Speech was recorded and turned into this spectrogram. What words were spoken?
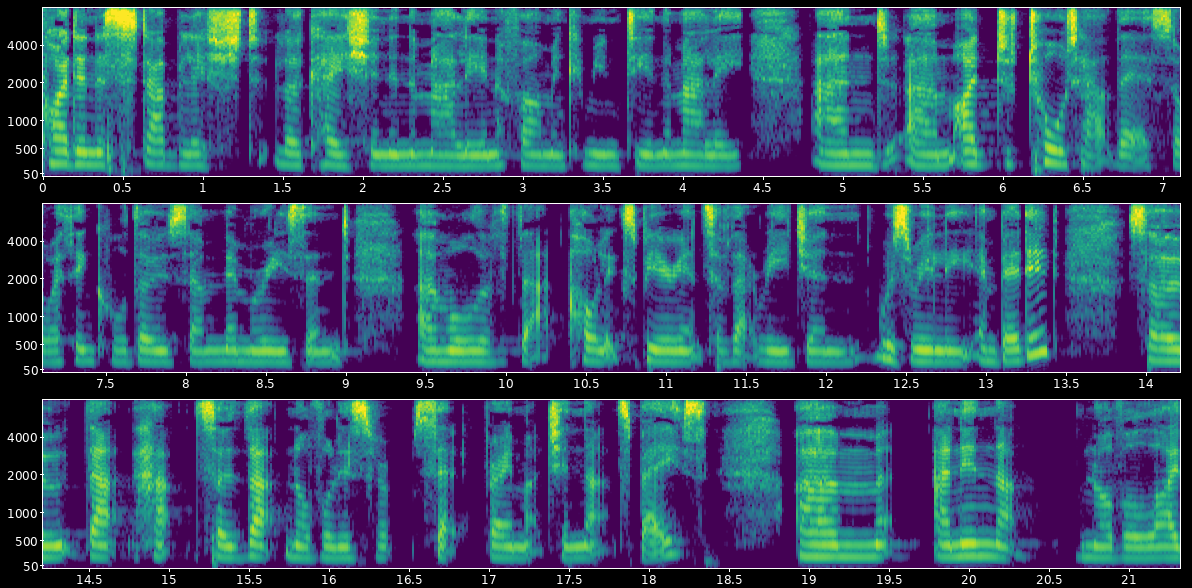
quite an established location in the Mallee, in a farming community in the Mallee, and um, I taught out there. So I think all those um, memories and um, all of that whole experience of that region was really embedded. So that ha- so that novel is set very much in that space, um, and in that novel, I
